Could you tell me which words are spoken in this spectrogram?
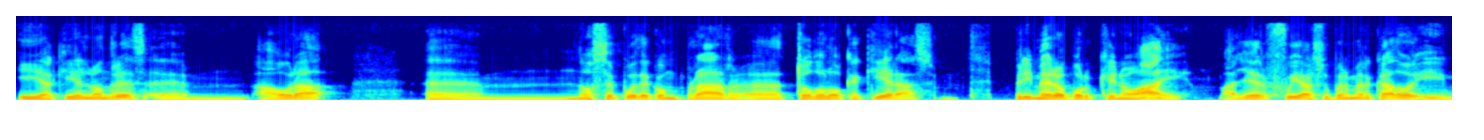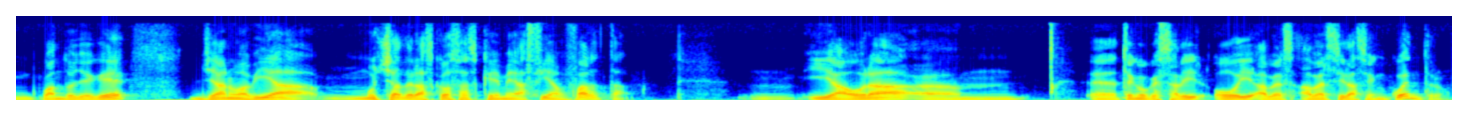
Y aquí en Londres em, ahora em, no se puede comprar eh, todo lo que quieras. Primero porque no hay. Ayer fui al supermercado y cuando llegué ya no había muchas de las cosas que me hacían falta. Y ahora em, eh, tengo que salir hoy a ver, a ver si las encuentro.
